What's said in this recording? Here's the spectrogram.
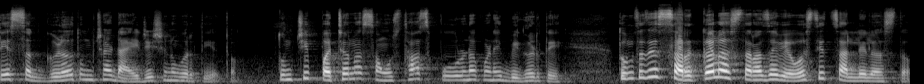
ते सगळं तुमच्या डायजेशनवरती येतं. तुमची पचन संस्थाच पूर्णपणे बिघडते. तुमचं जे सर्कल असतं ना जे व्यवस्थित चाललेलं असतं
